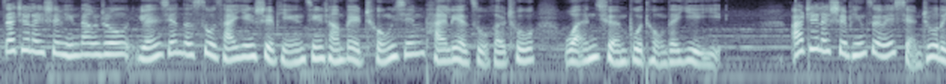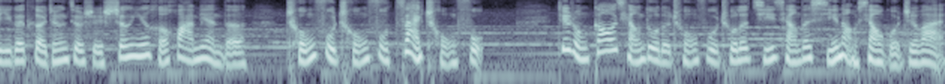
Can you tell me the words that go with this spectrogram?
在这类视频当中，原先的素材音视频经常被重新排列组合出完全不同的意义，而这类视频最为显著的一个特征就是声音和画面的重复、重复再重复。这种高强度的重复，除了极强的洗脑效果之外，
